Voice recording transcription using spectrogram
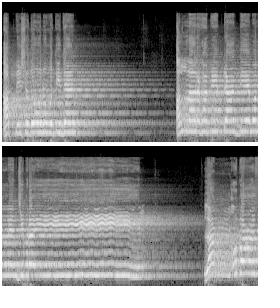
আপনি শুধু অনুমতি দেন। আল্লাহর হাবিব ডাক দিয়ে বললেন, জিব্রাইল, লাম উবাস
